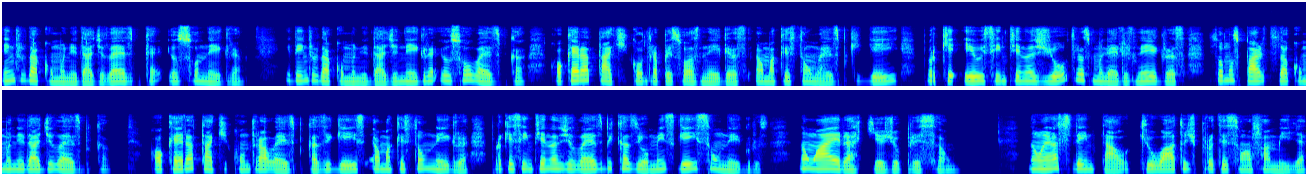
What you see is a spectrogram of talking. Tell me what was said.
Dentro da comunidade lésbica, eu sou negra. E dentro da comunidade negra, eu sou lésbica. Qualquer ataque contra pessoas negras é uma questão lésbica e gay, porque eu e centenas de outras mulheres negras somos partes da comunidade lésbica. Qualquer ataque contra lésbicas e gays é uma questão negra, porque centenas de lésbicas e homens gays são negros. Não há hierarquias de opressão. Não é acidental que o ato de proteção à família,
